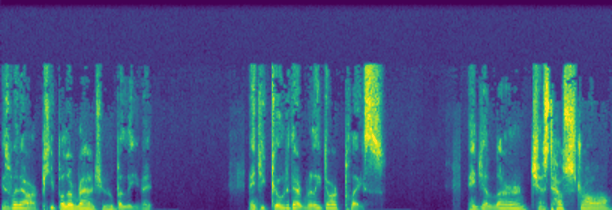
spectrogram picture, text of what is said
is when there are people around you who believe it. And you go to that really dark place and you learn just how strong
